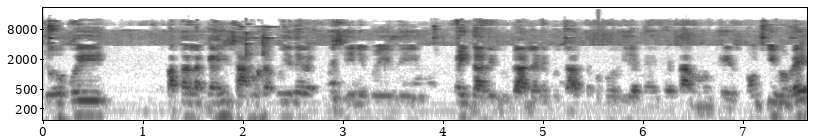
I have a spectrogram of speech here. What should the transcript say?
ਜੋ ਕੋਈ ਪਤਾ ਲੱਗਿਆ ਸੀ ਸਾਨੂੰ ਤਾਂ ਕੋਈ ਇਹਦੇ ਵਿੱਚ ਖੁਸ਼ੀ ਨਹੀਂ ਕੋਈ ਵੀ ਏਦਾਂ ਦੀ ਕੋਈ ਗੱਲ ਨਹੀਂ ਕੋਈ ਗਲਤ ਬੋਲੀ ਹੈ ਨਹੀਂ ਤੇ ਧਰਮ ਨੂੰ ਠੇਸ ਪਹੁੰਚੀ ਹੋਵੇ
